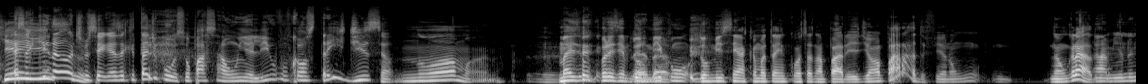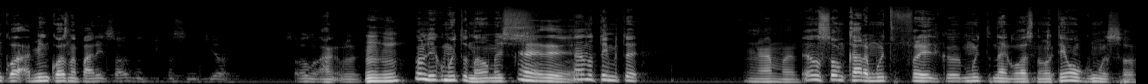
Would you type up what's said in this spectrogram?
Que essa aqui isso? não, tipo assim, essa aqui tá de boa. Se eu passar a unha ali, eu vou ficar uns três dias, assim, ó. Não, mano. Mas, por exemplo, dormir, com, dormir sem a cama estar encostada na parede é uma parada, filho. Eu não, não grado. A minha, não enco... a minha encosta na parede só do, tipo assim, aqui, ó. Só... ah, Uhum. Não ligo muito não, mas... É, Eu não tenho muita... Ah, mano. Eu não sou um cara muito fresco, muito negócio, não. Eu tenho algumas só.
